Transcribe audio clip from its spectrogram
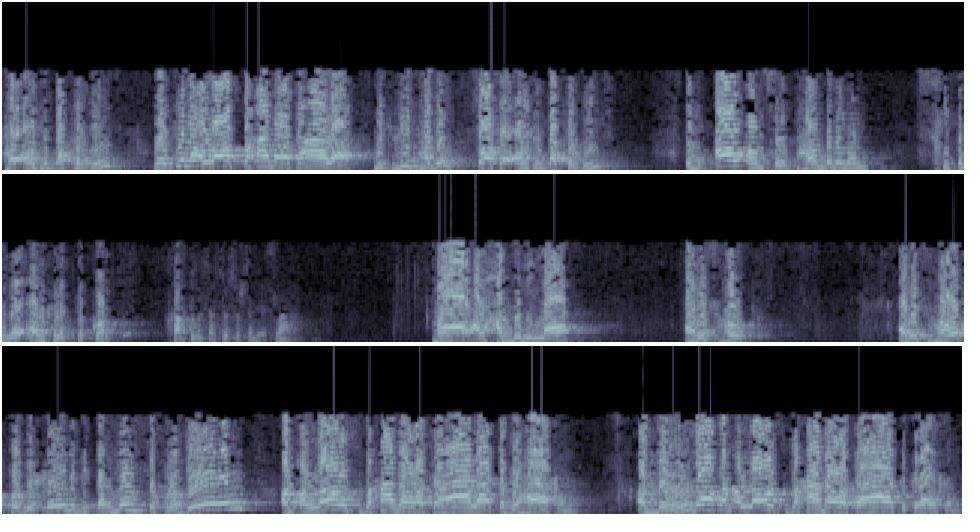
هل أخر دكتور دين ولكن الله سبحانه وتعالى نت ليس هذا صوت أخر دكتور دين In al onze handelingen schieten wij eigenlijk tekort. Geachte broers en in de islam. Maar alhamdulillah, er is hoop. Er is hoop voor degene die tenminste proberen om Allah subhanahu wa ta'ala te behagen. Om de rida van Allah subhanahu wa ta'ala te krijgen.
